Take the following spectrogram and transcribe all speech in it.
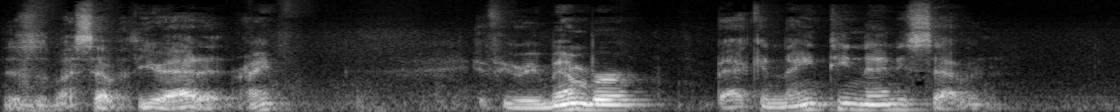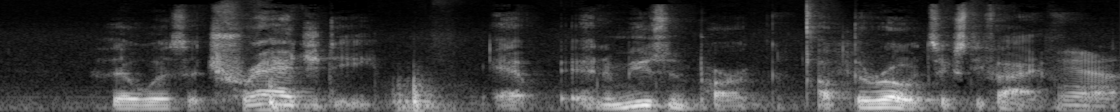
This is my seventh year at it, right? If you remember, back in 1997, there was a tragedy at an amusement park up the road, 65 Yeah.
